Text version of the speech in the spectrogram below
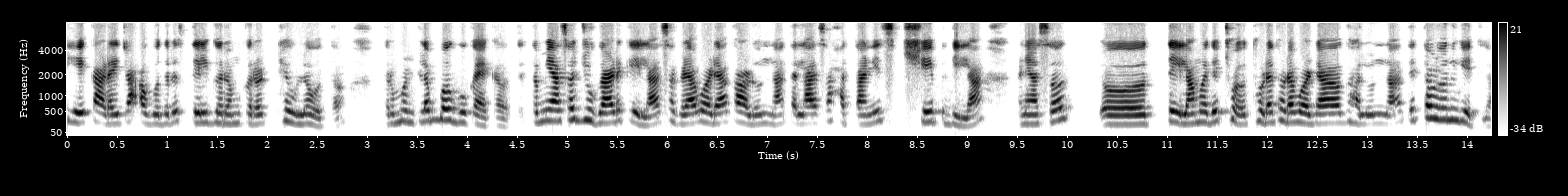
हे काढायच्या अगोदरच तेल गरम करत ठेवलं होतं. तर म्हटलं बघू काय काय होतं तर मी असा जुगाड केला सगळ्या वड्या काढून ना त्याला असा हातानेच शेप दिला आणि असं तेलामध्ये थोड्या थोड्या वड्या घालून ना ते तळून घेतलं.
